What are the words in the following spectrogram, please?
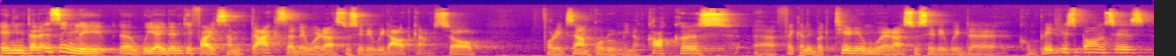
And interestingly, uh, we identified some taxa that were associated with outcomes. So for example, Ruminococcus, uh, Faecalibacterium were associated with the complete responses,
